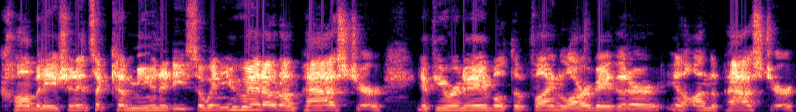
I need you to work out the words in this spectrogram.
combination, it's a community. So, when you went out on pasture, if you were able to find larvae that are you know, on the pasture,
